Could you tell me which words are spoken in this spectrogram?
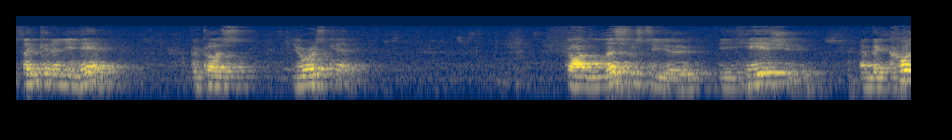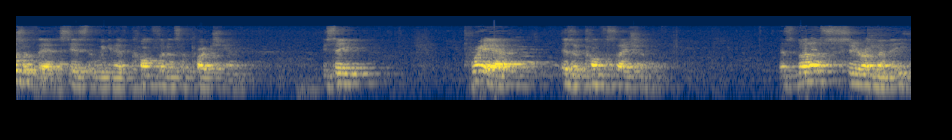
think it in your head, because you're His kid. God listens to you, He hears you, and because of that, it says that we can have confidence approaching Him. You see, prayer is a conversation. It's not a ceremony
